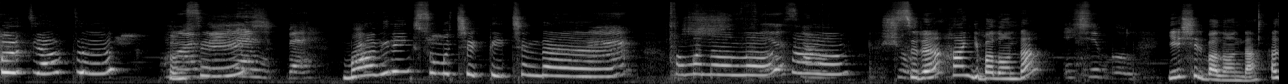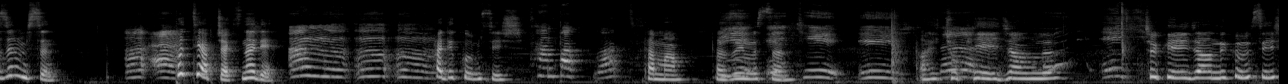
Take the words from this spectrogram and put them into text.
Kurt yaptı. Kumsiş. Mavi renk su mu çıktı içinden? Aman Allah'ım. Şu. Sıra hangi balonda? İşi bul. Yeşil balonda. Hazır mısın? Aa, Pıt yapacaksın hadi. Anne, ı, ı. Hadi kumsiş. Sen patlat. Tamam. Hazır Bir, mısın? iki, üç, Ay çok dört, heyecanlı. üç, Çok heyecanlı kumsiş.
